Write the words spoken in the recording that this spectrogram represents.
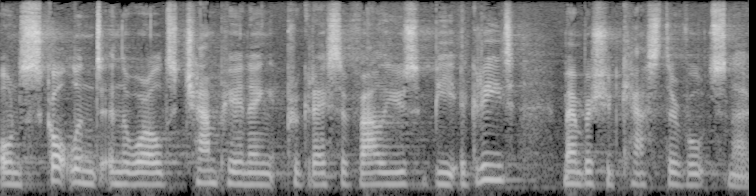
on Scotland in the world championing progressive values, be agreed. Members should cast their votes now.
